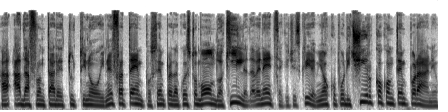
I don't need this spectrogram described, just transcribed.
a, ad affrontare tutti noi. Nel frattempo, sempre da questo mondo, Achille da Venezia che ci scrive mi occupo di circo contemporaneo.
